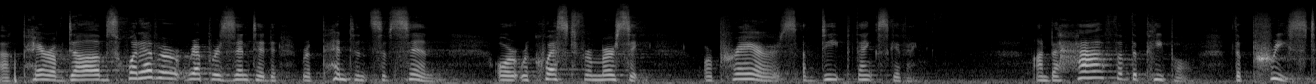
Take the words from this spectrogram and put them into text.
a pair of doves, whatever represented repentance of sin or request for mercy or prayers of deep thanksgiving. On behalf of the people, the priest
